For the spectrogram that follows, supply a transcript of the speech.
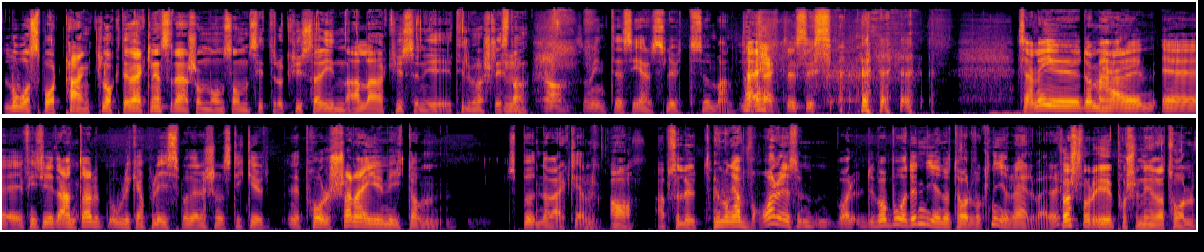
låsbart tanklock. Det är verkligen sådär som någon som sitter och kryssar in alla kryssen i tillbehörslistan. Mm. Ja, som inte ser slutsumman. Nej, Exakt. precis. Sen är ju de här, eh, det finns ju ett antal olika polismodeller som sticker ut. Eh, Porscharna är ju mytomspunna verkligen. Ja, absolut. Hur många var det? Som var, det var både 912 och 911 eller? Först var det ju Porsche 912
